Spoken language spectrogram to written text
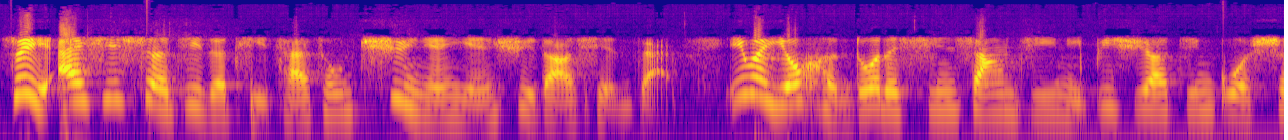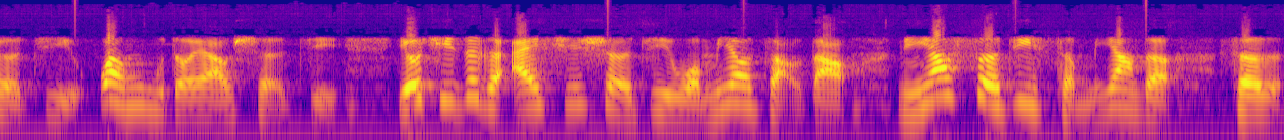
所以 IC 设计的题材从去年延续到现在，因为有很多的新商机，你必须要经过设计，万物都要设计。尤其这个 IC 设计，我们要找到你要设计什么样的的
